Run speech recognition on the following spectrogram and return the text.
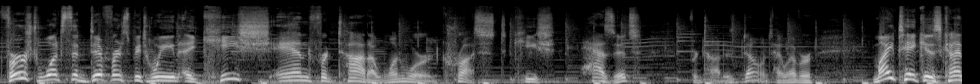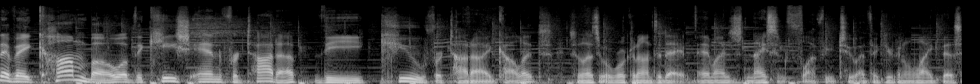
First, what's the difference between a quiche and frittata? One word, crust. Quiche has it, frittatas don't. However, my take is kind of a combo of the quiche and frittata, the Q frittata, I call it. So that's what we're working on today. And mine's nice and fluffy too. I think you're going to like this.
